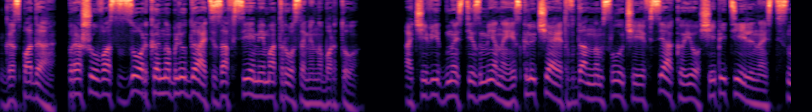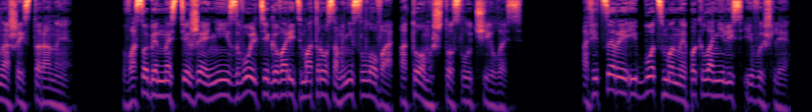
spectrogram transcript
«Господа, прошу вас зорко наблюдать за всеми матросами на борту. Очевидность измены исключает в данном случае всякую щепетильность с нашей стороны». В особенности же не извольте говорить матросам ни слова о том, что случилось. Офицеры и боцманы поклонились и вышли.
